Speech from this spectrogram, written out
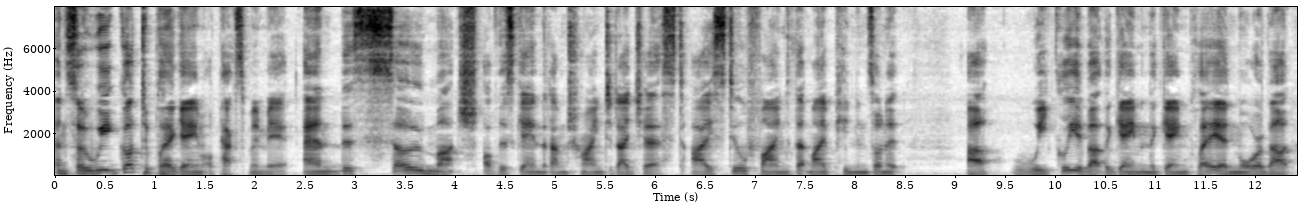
And so we got to play a game of Pax Pamir, and there's so much of this game that I'm trying to digest. I still find that my opinions on it are weakly about the game and the gameplay, and more about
